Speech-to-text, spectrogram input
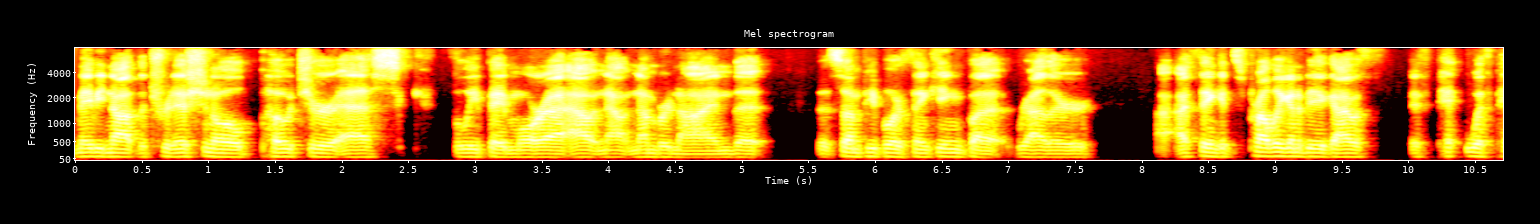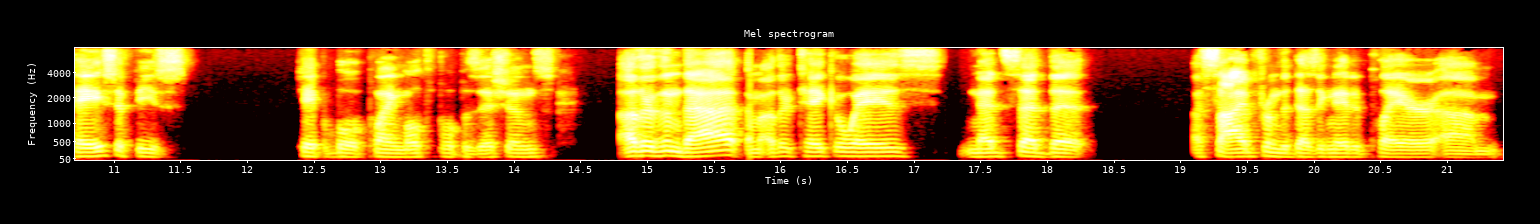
maybe not the traditional poacher esque Felipe Mora out and out number nine that that some people are thinking, but rather I think it's probably going to be a guy with if with pace if he's capable of playing multiple positions. Other than that, um, other takeaways. Ned said that aside from the designated player, um,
